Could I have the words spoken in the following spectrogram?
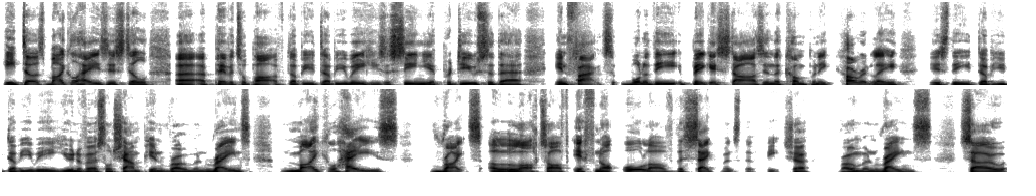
He does. Michael Hayes is still uh, a pivotal part of WWE. He's a senior producer there. In fact, one of the biggest stars in the company currently is the WWE Universal Champion Roman Reigns. And Michael Hayes writes a lot of, if not all of, the segments that feature Roman Reigns. So,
